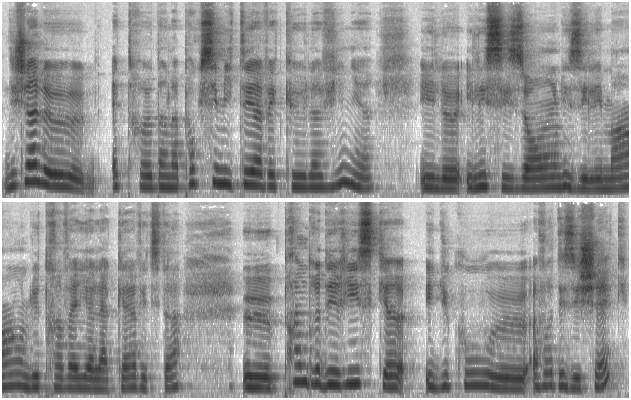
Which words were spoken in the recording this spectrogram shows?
déjà le, être dans la proximité avec euh, la vigne et, le, et les saisons, les éléments, le travail à la cave, etc. Euh, prendre des risques et du coup euh, avoir des échecs,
